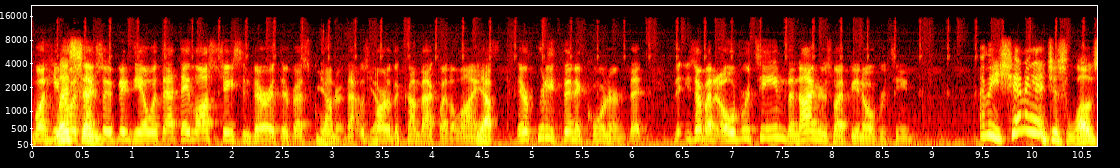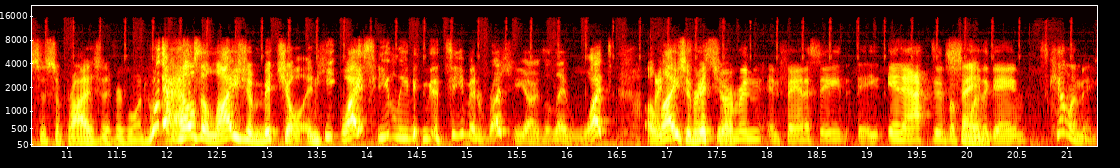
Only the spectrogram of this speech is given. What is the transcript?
Well, you know what's actually a big deal with that? They lost Jason Verrett, their best Yep, corner. That was yep. part of the comeback by the Lions. Yep. They're pretty thin at corner. That, that you talk about an over team. The Niners might be an over team. I mean, Shanahan just loves to surprise everyone. Who the hell's Elijah Mitchell? And he why is he leading the team in rushing yards? I was like, what? I think Elijah Trey Mitchell. Sermon in fantasy, inactive before Same. the game. It's killing me.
